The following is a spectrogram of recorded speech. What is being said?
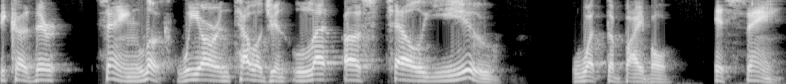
because they're saying, look, we are intelligent. Let us tell you what the Bible is saying.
